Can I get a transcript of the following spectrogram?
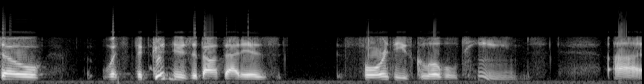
So what's the good news about that is for these global teams uh,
